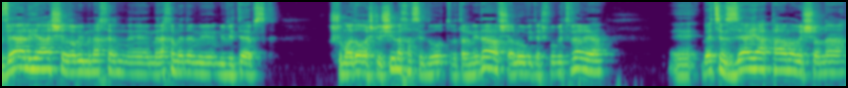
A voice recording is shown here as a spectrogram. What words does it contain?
והעלייה של רבי מנחם, מנחם עדן מויטבסק, שהוא מהדור השלישי לחסידות, ותלמידיו שעלו והתיישבו בטבריה, בעצם זה היה הפעם הראשונה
